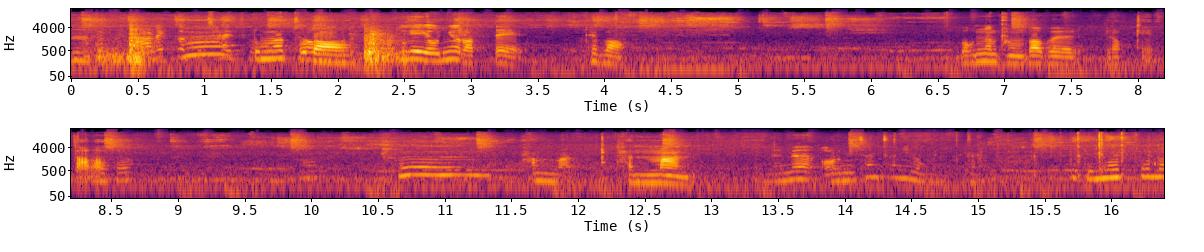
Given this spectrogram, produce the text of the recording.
응. 아래 것도 잘 너무 예쁘다. 이게 연유 라떼. 대박. 먹는 방법을 이렇게 따라서 음, 반만. 반만. 왜냐면 얼음이 천천히 녹으니까. 너무 예쁘다.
